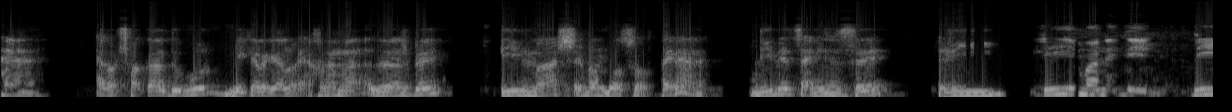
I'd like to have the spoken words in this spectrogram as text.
হ্যাঁ এখন সকাল দুপুর বিকাল গেল। এখন আমরা আসবে দিন মাস এবং বছর তাই না? দিনের চাইনিজ আছে রি। রি মানে দিন রি।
